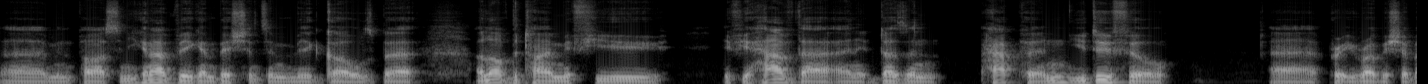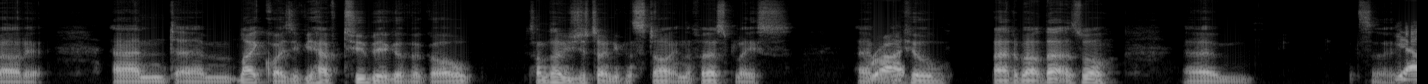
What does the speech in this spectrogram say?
um, in the past, and you can have big ambitions and big goals, but a lot of the time, if you if you have that and it doesn't happen, you do feel uh, pretty rubbish about it. And um, likewise, if you have too big of a goal, sometimes you just don't even start in the first place. Um, Right. You feel bad about that as well. Um, so Yeah,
